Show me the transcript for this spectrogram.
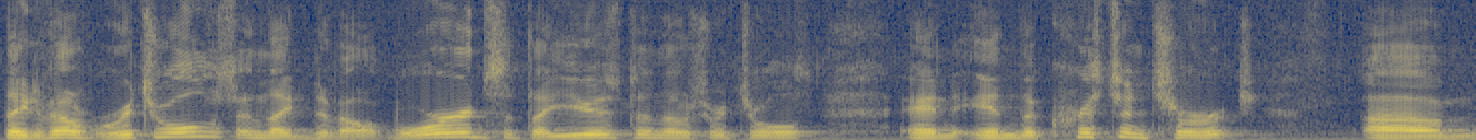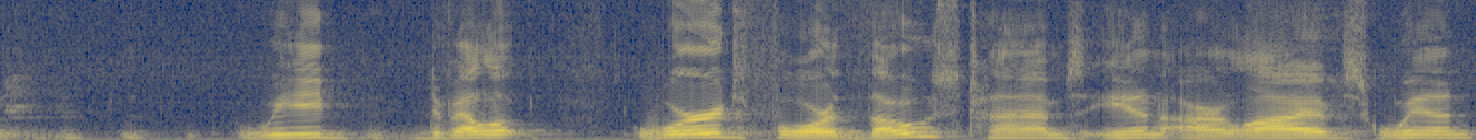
They developed rituals and they developed words that they used in those rituals. And in the Christian church, um, we developed words for those times in our lives when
